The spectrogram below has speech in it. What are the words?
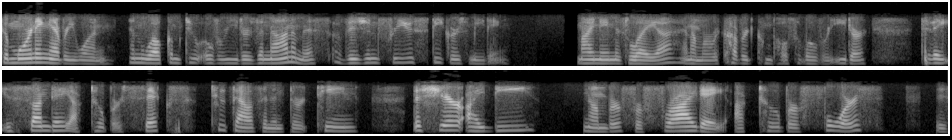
Good morning, everyone, and welcome to Overeaters Anonymous, a Vision for You speakers meeting. My name is Leah, and I'm a recovered compulsive overeater. Today is Sunday, October 6, 2013. The share ID number for Friday, October 4th is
